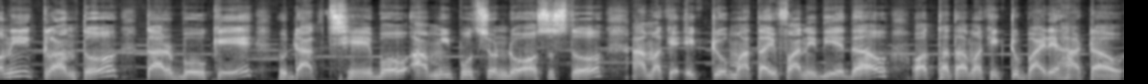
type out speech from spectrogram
অনেক ক্লান্ত তার বউকে ডাকছে। বউ, আমি প্রচণ্ড অসুস্থ। আমাকে একটু মাথায় পানি দিয়ে দাও, অর্থাৎ আমাকে একটু বাইরে হাঁটাও।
